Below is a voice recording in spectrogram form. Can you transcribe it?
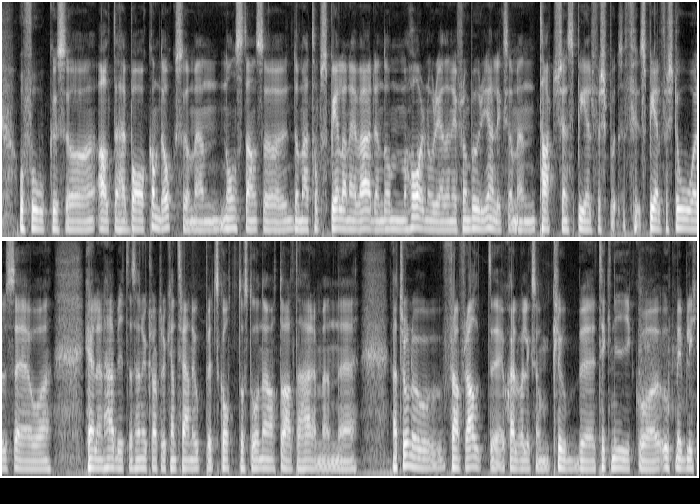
och fokus och allt det här bakom det också. Men någonstans så, de här toppspelarna i världen, de har nog redan ifrån början liksom en touch, en spelförståelse och hela den här biten. Sen är det klart att du kan träna upp ett skott och stå och nöta och allt det här. Men eh, jag tror nog framförallt eh, själva liksom klubbteknik och upp med blicken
